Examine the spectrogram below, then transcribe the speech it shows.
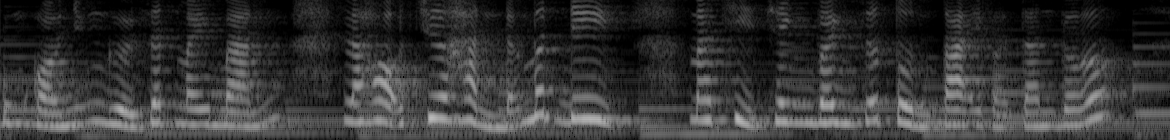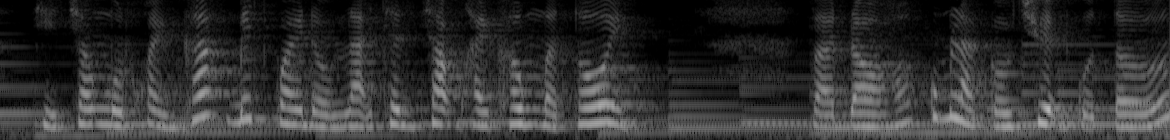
Cũng có những người rất may mắn là họ chưa hẳn đã mất đi, mà chỉ tranh vênh giữa tồn tại và tan vỡ. Chỉ trong một khoảnh khắc biết quay đầu lại trân trọng hay không mà thôi. Và đó cũng là câu chuyện của tớ.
